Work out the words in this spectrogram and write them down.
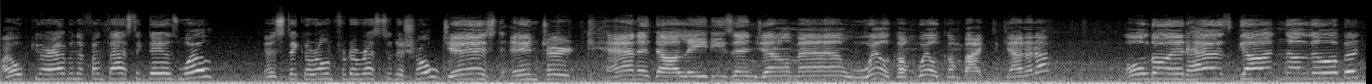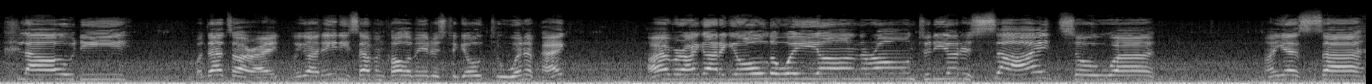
I hope you're having a fantastic day as well. And stick around for the rest of the show. Just entered Canada, ladies and gentlemen. Welcome, welcome back to Canada. Although it has gotten a little bit cloudy, but that's alright. We got 87 kilometers to go to Winnipeg. However, I gotta go all the way on around to the other side, so uh, I guess uh,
